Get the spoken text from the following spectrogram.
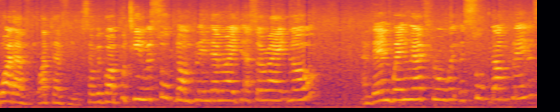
whatever, what have you. So we're going to put in the soup dumpling them right here, so right now. And then when we are through with the soup dumplings,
